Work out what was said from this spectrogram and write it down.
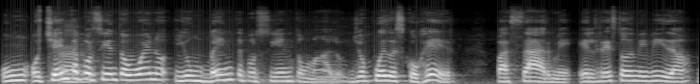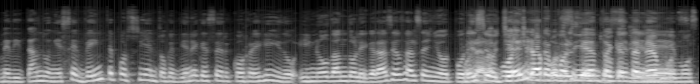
un 80% bueno y un 20% malo. Yo puedo escoger pasarme el resto de mi vida meditando en ese 20% que tiene que ser corregido y no dándole gracias al Señor por, Por ese el 80%, que, que tenemos. tenemos.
